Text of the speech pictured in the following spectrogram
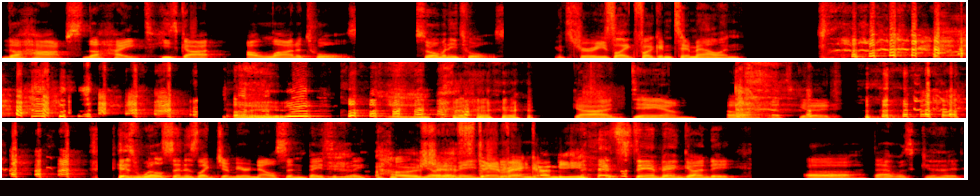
The hops, the height. He's got a lot of tools. So many tools. It's true. He's like fucking Tim Allen. God damn. Oh, that's good. His Wilson is like Jameer Nelson, basically. oh You know what I shit! mean? Stan Yeah. Van Gundy. Stan Van Gundy. Oh, that was good.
